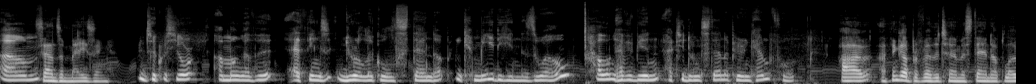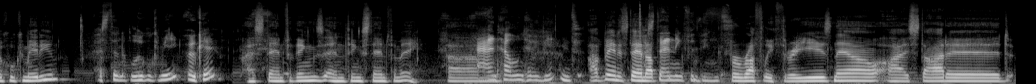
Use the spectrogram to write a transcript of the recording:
Um, Sounds amazing. so Chris, you're among other things, you're a local stand-up comedian as well. How long have you been actually doing stand-up here in Canberra for? Uh, I think I prefer the term a stand up local comedian. A stand-up local comedian. Okay. I stand for things and things stand for me. and how long have you been I've been a stand up standing for things? for roughly three years now. I started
